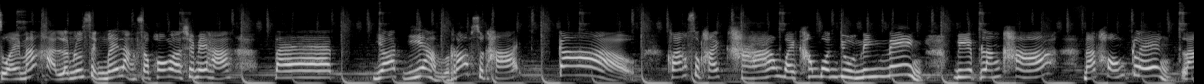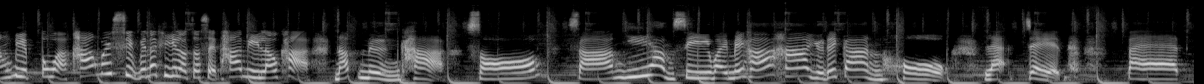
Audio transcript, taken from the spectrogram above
สวยมากค่ะเริ่มรู้สึกเมื่อยหลังสะโพกแล้วใช่ไหมคะแปดยอดเยี่ยมรอบสุดท้ายเก้าครั้งสุดท้ายค้างไว้ข้างบนอยู่นิ่ง ๆ บีบหลังขา หน้าท้องเกรงหลังบีบตัวค้างไว้ 10 วินาทีเราจะเสร็จท่านี้แล้วค่ะ นับ 1 ค่ะ 2 3 เยี่ยม 4 ไวไหมคะ 5 อยู่ด้วยกัน 6 และ 7 8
